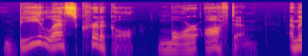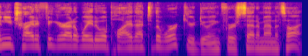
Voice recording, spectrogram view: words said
be less critical more often. And then you try to figure out a way to apply that to the work you're doing for a set amount of time.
